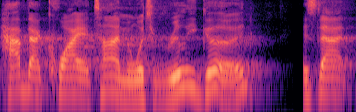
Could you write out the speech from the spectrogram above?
have that quiet time. And what's really good is that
